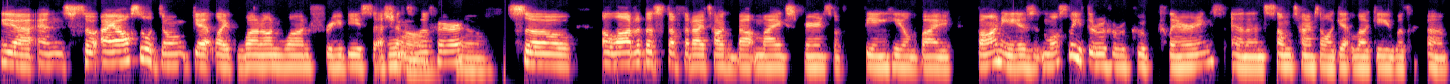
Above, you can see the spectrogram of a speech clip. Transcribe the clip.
Yeah, and so I also don't get like one-on-one freebie sessions No, with her. no. So a lot of the stuff that I talk about, my experience of being healed by Bonnie is mostly through her group clearings. And then sometimes I'll get lucky with um,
